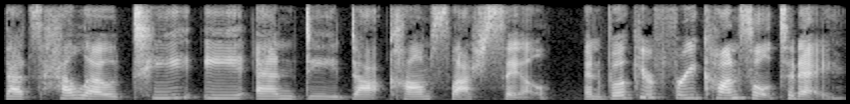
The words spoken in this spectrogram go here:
That's hello, T-E-N-D dot com slash sale. And book your free consult today.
